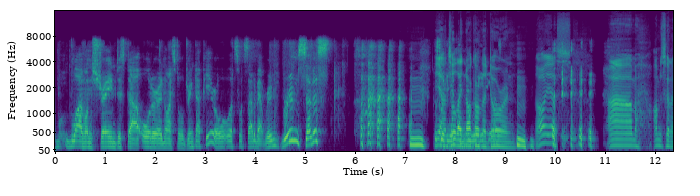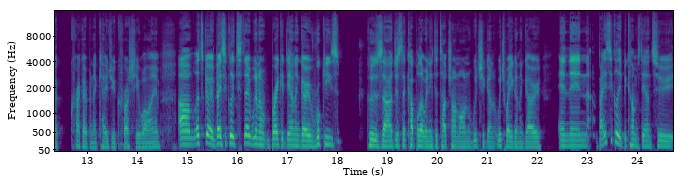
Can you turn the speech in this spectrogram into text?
live on stream just uh, order a nice little drink up here, or what's what's that about? Room room service? Hmm, yeah, until they knock on the door and hmm. oh yes. Um, I'm just gonna crack open a KG Crush here while I am. Um, let's go. Basically, today we're gonna break it down and go rookies because uh, just a couple that we need to touch on on which you're gonna which way you're gonna go, and then basically it becomes down to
